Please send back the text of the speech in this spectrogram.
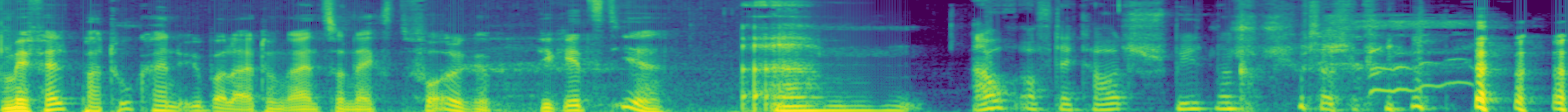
Mir fällt partout keine Überleitung ein zur nächsten Folge. Wie geht's dir? ähm, auch auf der Couch spielt man Computerspiele.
